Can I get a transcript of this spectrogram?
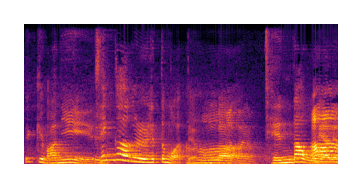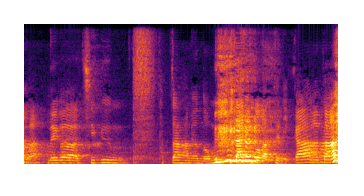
이렇게 많이 네. 생각을 했던 것 같아요. 아, 뭔가 맞아요. 잰다고 아, 해야 되나? 맞아요. 내가 지금 답장하면 너무 기다린 것 같으니까 맞아. 한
